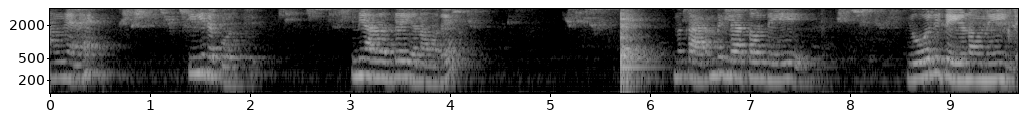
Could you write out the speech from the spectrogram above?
അങ്ങനെ ചീര കുറച്ച് ഇനി അതെന്ത് ചെയ്യണം പറയാം ഇന്ന് കറണ്ട് ഇല്ലാത്തതുകൊണ്ടേ ജോലി ചെയ്യണമെന്നേ ഇല്ല.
